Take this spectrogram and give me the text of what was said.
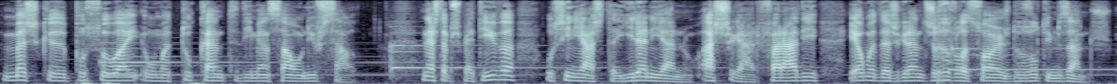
mas que possuem uma tocante dimensão universal. Nesta perspectiva, o cineasta iraniano Ashgar Farhadi é uma das grandes revelações dos últimos anos.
